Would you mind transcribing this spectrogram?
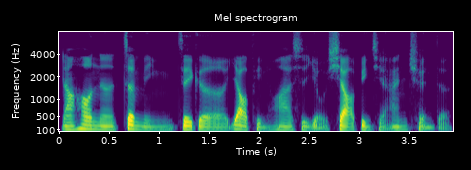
然后呢，证明这个药品的话是有效并且安全的，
